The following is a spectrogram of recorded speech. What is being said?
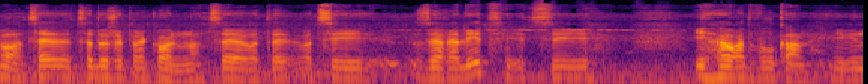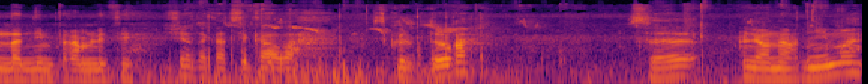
О, це, це дуже прикольно. Це оцей зероліт і ці, і город вулкан. І він над ним прям літить. Ще така цікава скульптура. Це Леонард Німе,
